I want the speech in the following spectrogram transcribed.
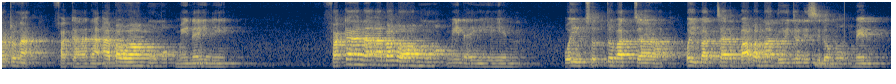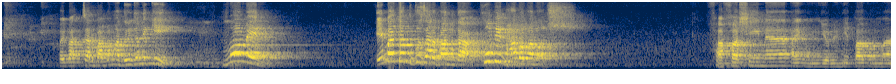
ঘটনা, ফাকানা আবাওয়াহু মুমিনাইনি। ফাকানা আবাওয়াহু মুমিনাইন ওই ছোট্ট বাচ্চা ওই বাচ্চার বাবা মা দুইজনই ছিল মুমিন ওই বাচ্চার বাবা মা দুইজনে কি মুমিন ইবাদত গুজার বান্দা খুবই ভালো মানুষ فخشينا أن يرهقهما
